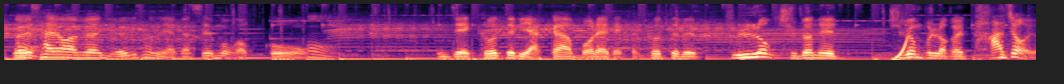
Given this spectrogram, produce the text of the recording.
그걸 어. 사용하면 여기서는 약간 쓸모가 없고 어. 이제 그것들이 약간 뭐라 해야 될까? 그것들을 블럭 주변을 주변 블럭을 다 져요.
